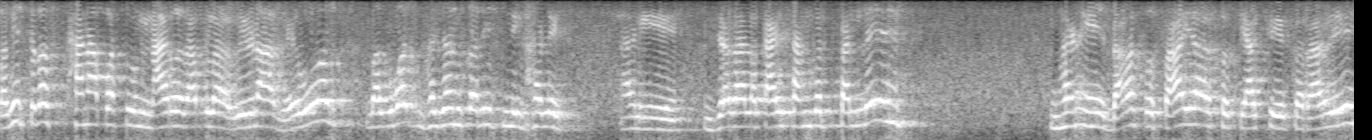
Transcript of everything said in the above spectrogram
पवित्र स्थानापासून नारद आपला वीणा घेऊन भगवत भजन करीत निघाले. आणि जगाला काय सांगत चालले? म्हणे दास सायास त्याचे करावे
